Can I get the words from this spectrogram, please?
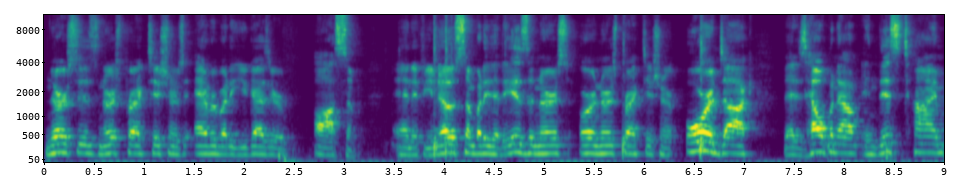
nurses, nurse practitioners, everybody. You guys are awesome. And if you know somebody that is a nurse or a nurse practitioner or a doc that is helping out in this time,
